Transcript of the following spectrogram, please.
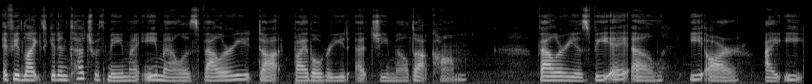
If you'd like to get in touch with me, my email is valerie.bibleread at gmail.com. Valerie is V A L E R I E.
